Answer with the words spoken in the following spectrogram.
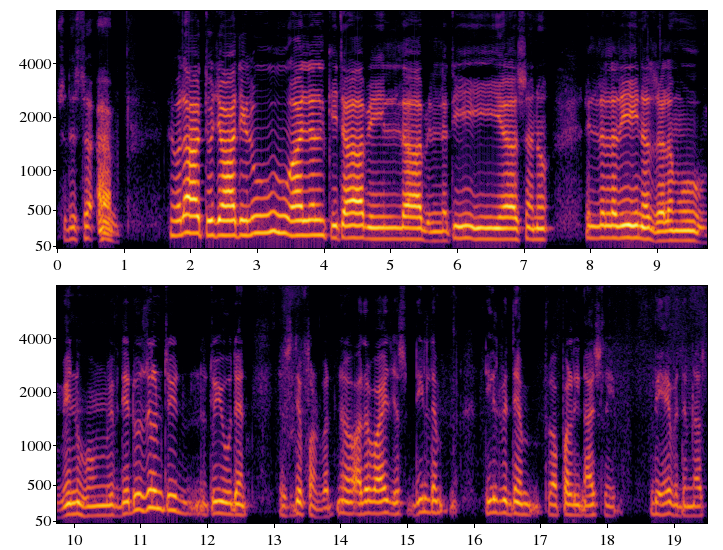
So this, uh, ولا تجادلوا على الكتاب إلا بالتي أحسن إلا الذين ظلموا منهم if they do zulm to, to you then it's different. But no, otherwise just deal them, deal with them properly, nicely, behave with them nicely.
